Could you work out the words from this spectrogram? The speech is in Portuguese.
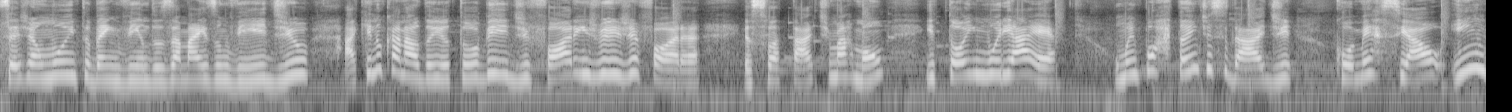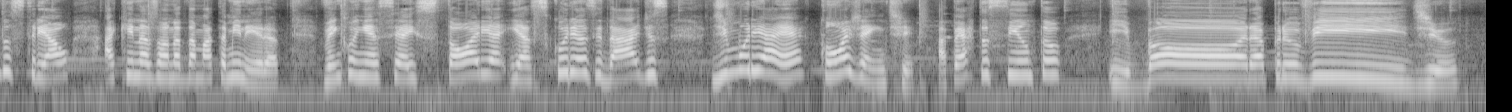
Sejam muito bem-vindos a mais um vídeo aqui no canal do YouTube de Fora em Juiz de Fora. Eu sou a Tati Marmon e estou em Muriaé, uma importante cidade comercial e industrial aqui na zona da Mata Mineira. Vem conhecer a história e as curiosidades de Muriaé com a gente. Aperta o cinto e bora pro vídeo!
